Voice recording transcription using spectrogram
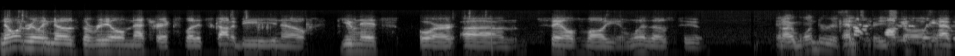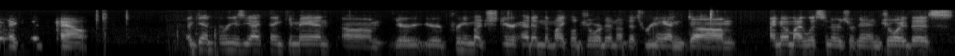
No one really knows the real metrics, but it's got to be, you know, units or um, sales volume, one of those two. And I wonder if And it's based obviously off. having a good count. Again, Reezy, I thank you, man. Um, you're you're pretty much spearheading the Michael Jordan of this, re- and um, I know my listeners are going to enjoy this.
